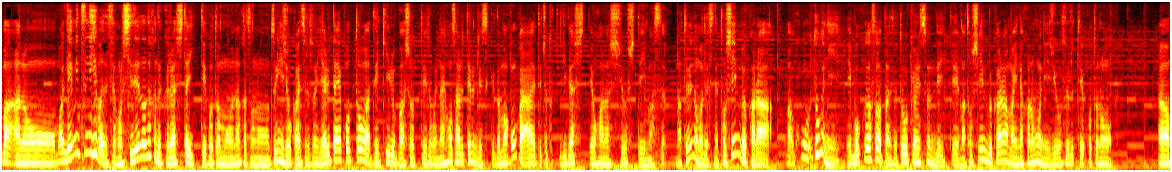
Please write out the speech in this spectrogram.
まああのまあ厳密に言えばですね、この自然の中で暮らしたいっていうことも、なんかその次に紹介するそのやりたいことができる場所っていうところに内包されてるんですけど、まあ今回あえてちょっと切り出してお話をしています。まあというのもですね、都心部から、まあここ特に僕がそうだったんですよ、東京に住んでいて、まあ都心部からま田舎の方に移住をするっていうことのパ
